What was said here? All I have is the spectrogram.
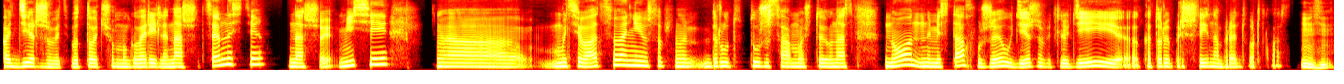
поддерживать вот то, о чем мы говорили, наши ценности, наши миссии, э, мотивацию они, собственно, берут ту же самую, что и у нас, но на местах уже удерживать людей, э, которые пришли на бренд World Class. Угу.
